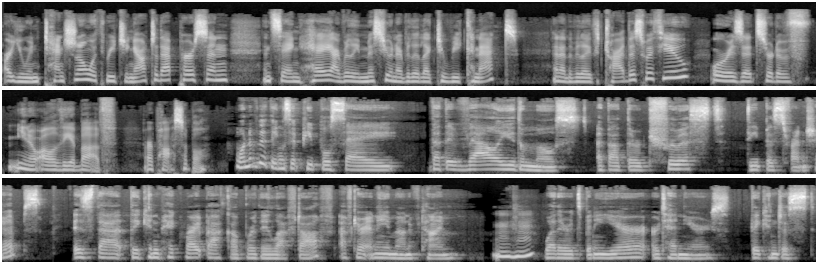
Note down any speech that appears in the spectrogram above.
Are you intentional with reaching out to that person and saying, Hey, I really miss you and I really like to reconnect and I'd really like to try this with you? Or is it sort of, you know, all of the above are possible? One of the things that people say that they value the most about their truest, deepest friendships is that they can pick right back up where they left off after any amount of time, mm-hmm. whether it's been a year or 10 years they can just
